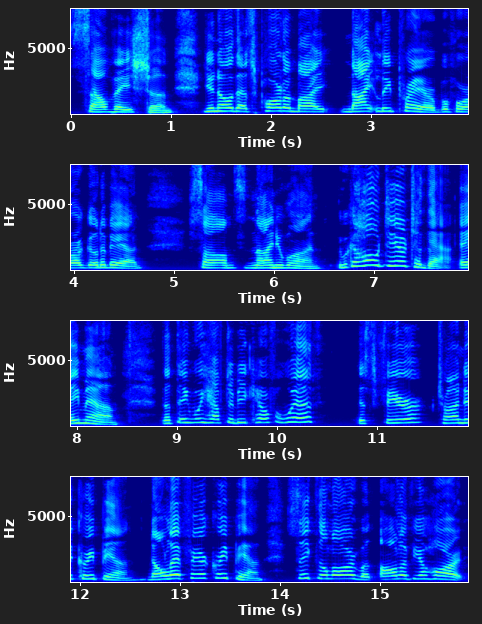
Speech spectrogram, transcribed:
salvation. You know, that's part of my nightly prayer before I go to bed. Psalms 91. We can hold dear to that. Amen. The thing we have to be careful with is fear trying to creep in. Don't let fear creep in. Seek the Lord with all of your heart.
